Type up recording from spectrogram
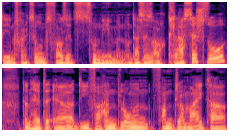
den Fraktionsvorsitz zu nehmen. Und das ist auch klassisch so. Dann hätte er die Verhandlungen von Jamaika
